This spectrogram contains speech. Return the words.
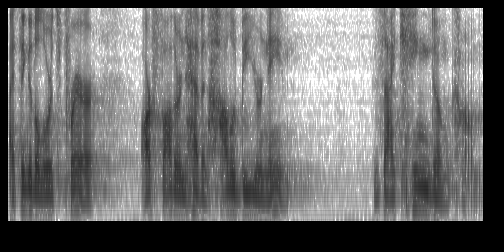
I think of the Lord's Prayer Our Father in heaven, hallowed be your name, thy kingdom come.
